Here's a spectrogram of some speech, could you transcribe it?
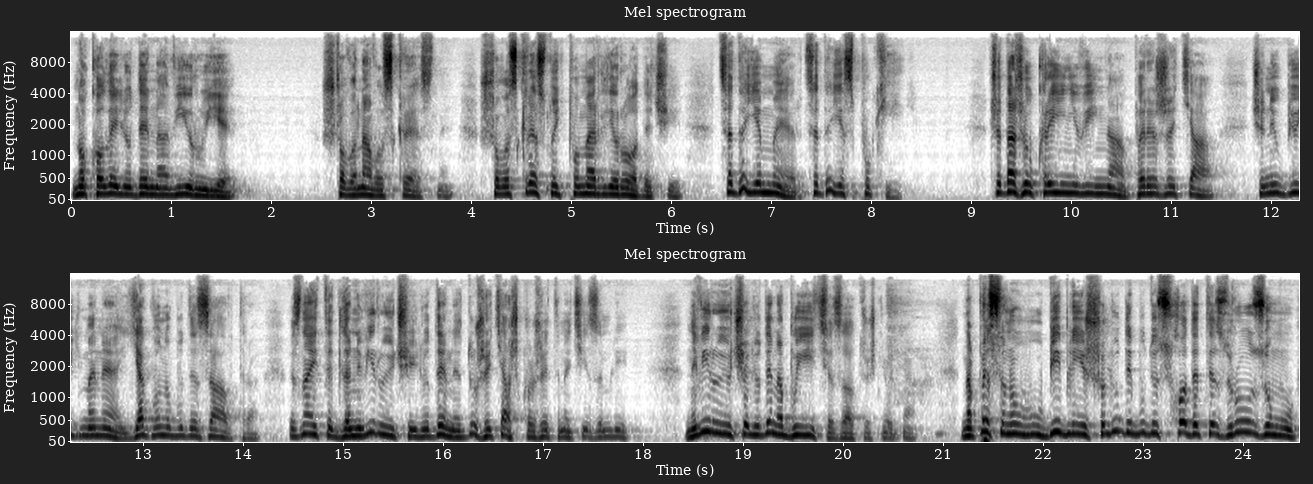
Но коли людина вірує, що вона воскресне, що воскреснуть померлі родичі, це дає мир, це дає спокій. Чи навіть в Україні війна, пережиття, чи не вб'ють мене, як воно буде завтра? Ви знаєте, для невіруючої людини дуже тяжко жити на цій землі. Невіруюча людина боїться завтрашнього дня. Написано у Біблії, що люди будуть сходити з розуму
